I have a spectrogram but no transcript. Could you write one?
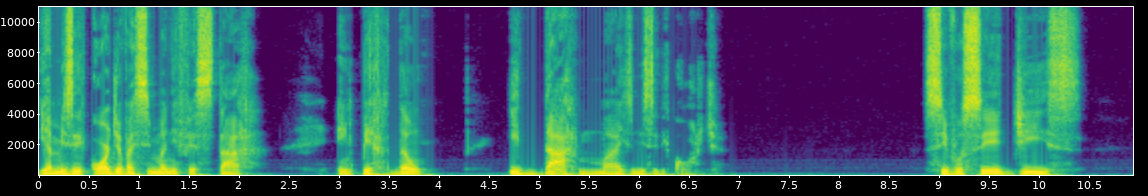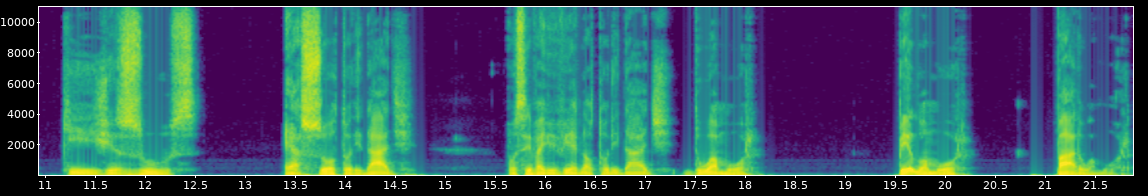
E a misericórdia vai se manifestar em perdão e dar mais misericórdia. Se você diz que Jesus é a sua autoridade, você vai viver na autoridade do amor, pelo amor, para o amor.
